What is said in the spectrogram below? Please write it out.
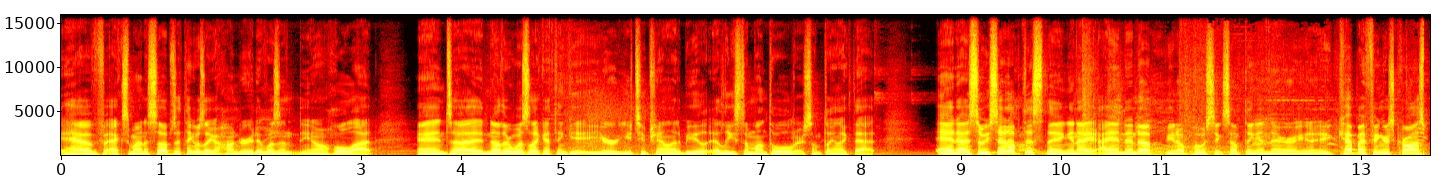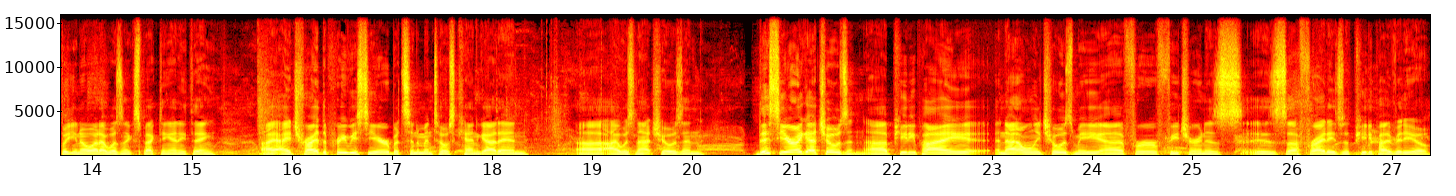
have X amount of subs. I think it was like 100. It wasn't, you know, a whole lot. And uh, another was like, I think your YouTube channel had to be at least a month old or something like that. And uh, so he set up this thing, and I, I, ended up, you know, posting something in there. It kept my fingers crossed, but you know what? I wasn't expecting anything. I, I tried the previous year, but Cinnamon Toast Ken got in. Uh, I was not chosen. This year I got chosen. Uh, PewDiePie not only chose me uh, for featuring his, his uh, Fridays with PewDiePie video,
